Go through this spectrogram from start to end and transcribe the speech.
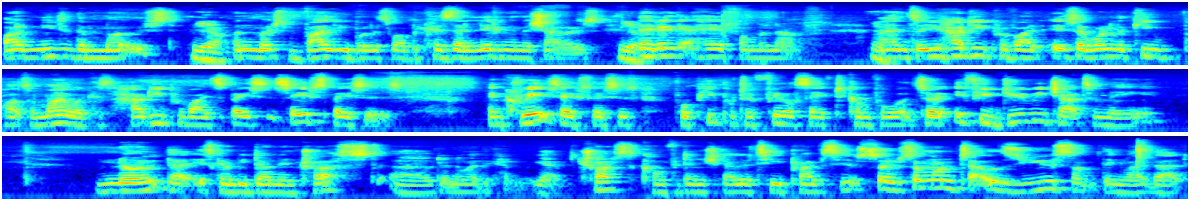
are needed the most Yeah, and most valuable as well because they're living in the shadows. Yeah. They don't get heard from enough. Yeah. And so, you, how do you provide? So, one of the key parts of my work is how do you provide space, safe spaces, and create safe spaces for people to feel safe to come forward. So, if you do reach out to me, know that it's going to be done in trust. Uh, I don't know where the yeah trust, confidentiality, privacy. So, if someone tells you something like that,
